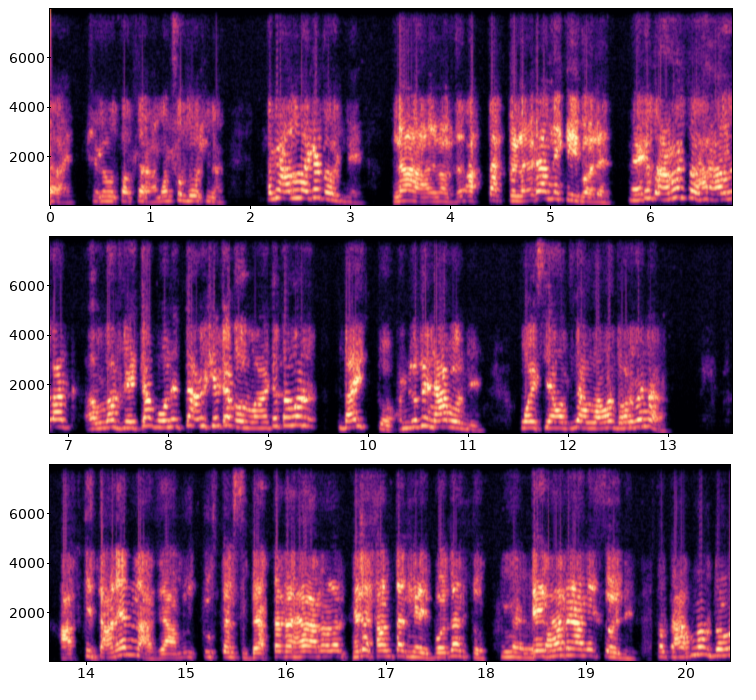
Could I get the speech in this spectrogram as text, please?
যায় সেগুলো চাচা আমার তো দোষ না। আমি আল্লাহকে দোষ দিই। না আত্মাক এটা আপনি কি বলেন? এটা তো আমার তো আল্লাহ আল্লাহ যেটা বলেছে আমি সেটা বললাম এটা তো আমার দায়িত্ব। আমি যদি না বলি ওই সে আমাকে আল্লাহ আমার ধরবে না। আপনি জানেন না যে আমি টুকটাক ব্যবসা করে আমার ছেলে সন্তান নেই বোঝেন তো? এইভাবে আমি চলি। আপনার জন্য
